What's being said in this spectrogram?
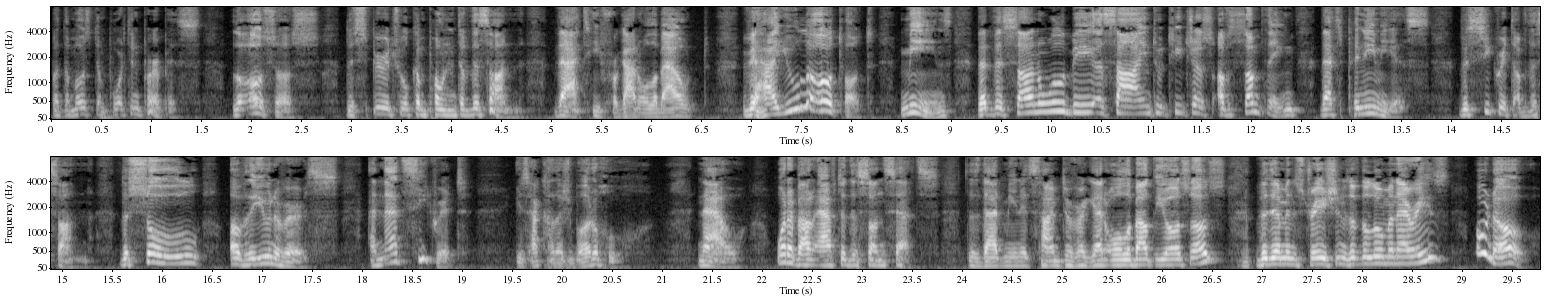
but the most important purpose, Laosos, the spiritual component of the sun, that he forgot all about. Vihayu Laotot means that the sun will be assigned to teach us of something that's penimius, the secret of the sun, the soul of the universe. And that secret is HaKadosh Baruch Hu. Now, what about after the sun sets? Does that mean it's time to forget all about the osos, the demonstrations of the luminaries? Oh no.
